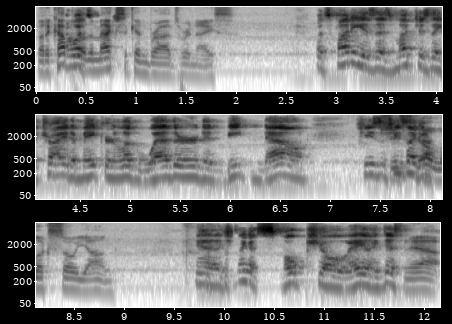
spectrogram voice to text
but a couple of the Mexican broads were nice. What's funny is as much as they try to make her look weathered and beaten down, she's She she's like still a looks so young. yeah, she's like a smoke show, eh? Like just Yeah,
